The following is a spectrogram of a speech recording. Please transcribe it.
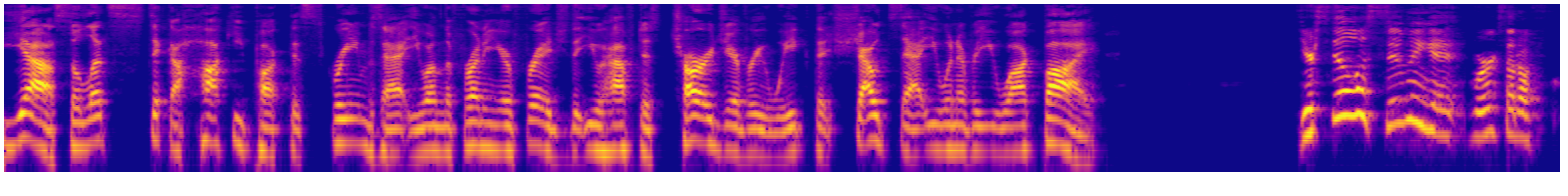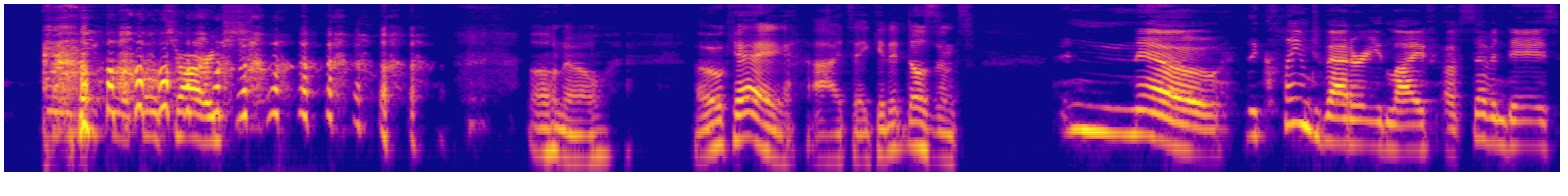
Yeah, so let's stick a hockey puck that screams at you on the front of your fridge that you have to charge every week that shouts at you whenever you walk by. You're still assuming it works at a f- for a a full charge. oh no. Okay, I take it it doesn't. No, the claimed battery life of seven days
